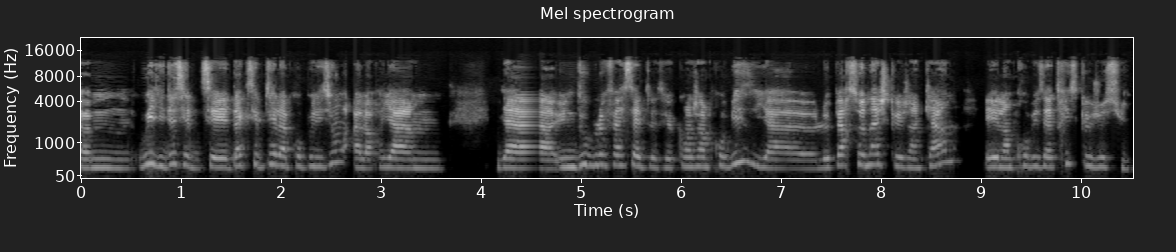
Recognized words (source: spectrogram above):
Euh, oui l'idée c'est d'accepter la proposition. Alors il y a il y a une double facette parce que quand j'improvise, il y a euh, le personnage que j'incarne et l'improvisatrice que je suis.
